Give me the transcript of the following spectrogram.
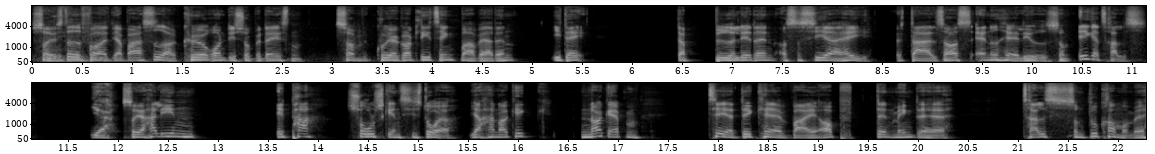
Så i stedet for, at jeg bare sidder og kører rundt i suppedasen, så kunne jeg godt lige tænke mig at være den i dag, der byder lidt ind, og så siger jeg, hey, der er altså også andet her i livet, som ikke er træls. Ja. Så jeg har lige en, et par solskenshistorier. Jeg har nok ikke nok af dem til, at det kan veje op den mængde af træls, som du kommer med.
